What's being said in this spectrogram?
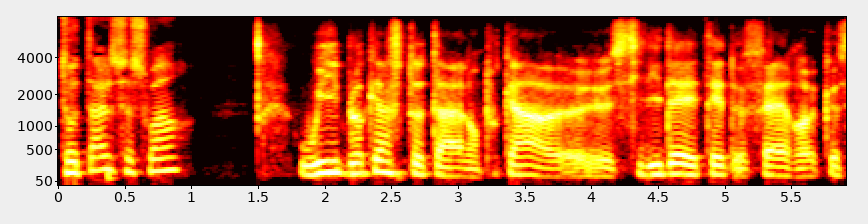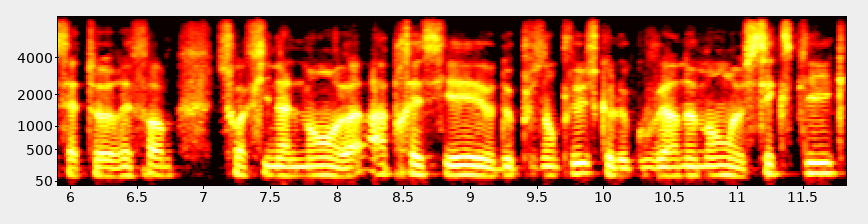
total ce soir? Oui, blocage total. En tout cas, si l'idée était de faire que cette réforme soit finalement appréciée de plus en plus, que le gouvernement s'explique,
